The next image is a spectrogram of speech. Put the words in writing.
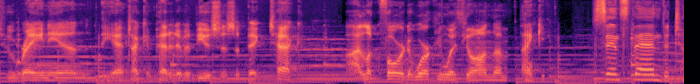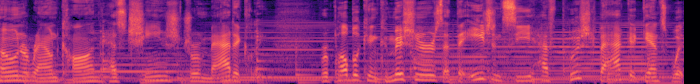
to rein in the anti competitive abuses of big tech. I look forward to working with you on them. Thank you. Since then, the tone around Khan has changed dramatically. Republican commissioners at the agency have pushed back against what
